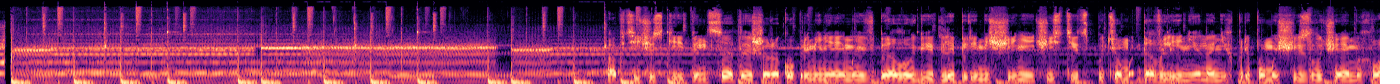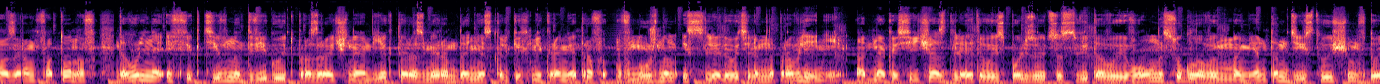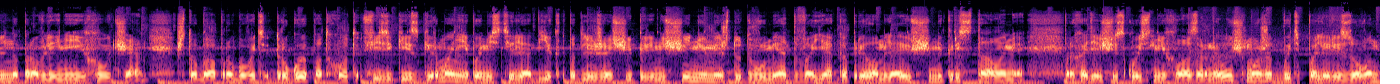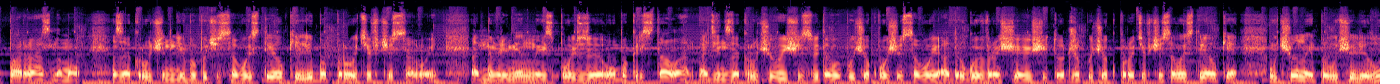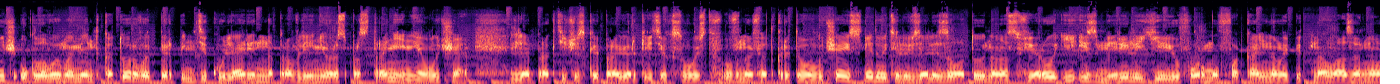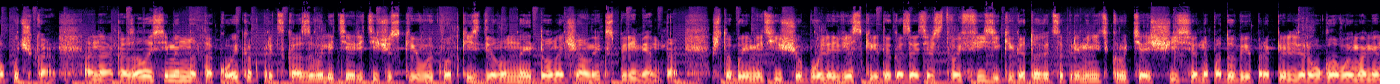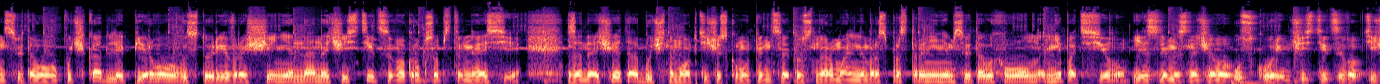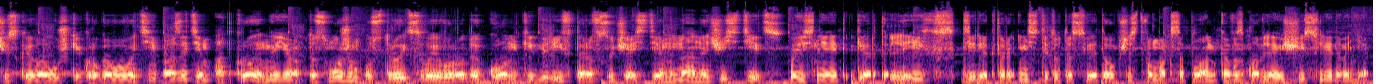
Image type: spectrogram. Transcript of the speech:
Оптические пинцеты, широко применяемые в биологии для перемещения частиц путем давления на них при помощи излучаемых лазером фотонов, довольно эффективно двигают прозрачные объекты размером до нескольких микрометров в нужном исследователям направлении. Однако сейчас для этого используются световые волны с угловым моментом, действующим вдоль направления их луча. Чтобы опробовать другой подход, физики из Германии поместили объект, подлежащий перемещению, между двумя двояко преломляющими кристаллами. Проходящий сквозь них лазерный луч может быть поляризован по-разному. Закручен либо по часовой стрелке, либо против часовой. Одновременно используя оба кристалла, один закручивающий световой пучок по часовой, а другой вращающий тот же пучок против часовой стрелки, ученые получили луч, угловой момент которого перпендикулярен направлению распространения луча. Для практической проверки этих свойств вновь открытого луча исследователи взяли золотую наносферу и измерили ею форму фокального пятна лазерного пучка. Она оказалась именно такой, как предсказывали теоретические выкладки, сделанные до начала эксперимента. Чтобы иметь еще более веские доказательства физики, готовится применить крутящийся наподобие пропеллера угловой момент светового пучка для первого в истории вращения наночастицы вокруг собственной оси. Задача эта обычному оптическому пинцету с нормальным распространением световых волн не под силу. Если мы сначала ускорим частицы в оптической ловушке кругового типа, а затем откроем ее, то сможем устроить своего рода гонки дрифтеров с участием наночастиц, поясняет Герт Лейхс, директор Института света общества Макса Планка, возглавляющий исследование.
